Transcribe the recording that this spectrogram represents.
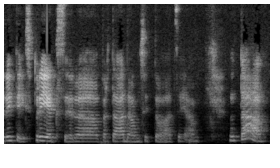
Rītīgs prieks ir uh, par tādām situācijām. Nu, tā.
